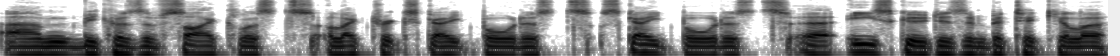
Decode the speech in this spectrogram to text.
um, because of cyclists, electric skateboardists, skateboardists, uh, e scooters in particular,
